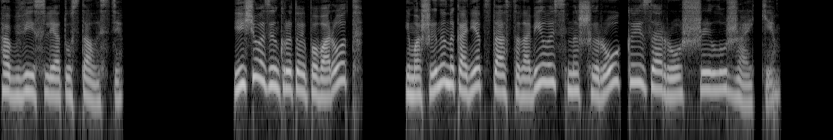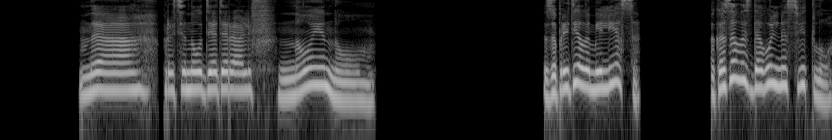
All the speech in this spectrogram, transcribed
обвисли от усталости. Еще один крутой поворот, и машина наконец-то остановилась на широкой заросшей лужайке. «Да», — протянул дядя Ральф, — «ну и ну». За пределами леса оказалось довольно светло.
